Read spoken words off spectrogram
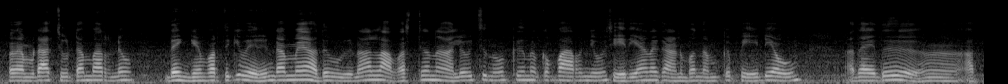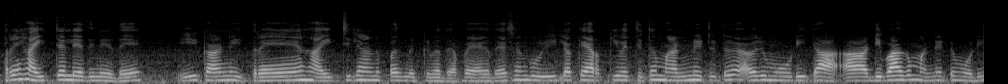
അപ്പോൾ നമ്മുടെ അച്ചൂട്ടൻ പറഞ്ഞു ഇതെങ്ങനെ പുറത്തേക്ക് വരുന്നുണ്ടമ്മേ അത് വീണാനുള്ള അവസ്ഥ ഒന്ന് ആലോചിച്ച് നോക്ക് എന്നൊക്കെ പറഞ്ഞു. ശരിയാണ് കാണുമ്പോൾ നമുക്ക് പേടിയാവും. അതായത് അത്രയും ഹൈറ്റല്ലേ ഇതിന്? ഇതേ ഈ കാണുന്ന ഇത്രയും ഹൈറ്റിലാണ് ഇപ്പോൾ നിൽക്കുന്നത്. അപ്പോൾ ഏകദേശം കുഴിയിലൊക്കെ ഇറക്കി വെച്ചിട്ട് മണ്ണിട്ടിട്ട് അവർ മൂടിയിട്ട് അടിഭാഗം മണ്ണിട്ട് മൂടി.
